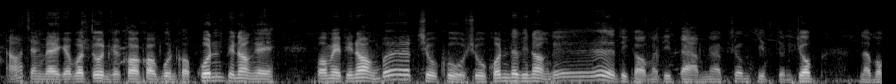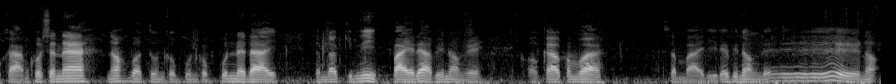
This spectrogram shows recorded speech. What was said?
เอาจังใดกับบ่ต้นก็ขอขอบคุณขอบคุณพี่น้องเลยพ่อแม่พี่น้องเบิดชูขู่ชูคนเด้อพี่น้องเด้อที่เข้ามาติดตามนะครับชมคลิปจนจบแล้วบ่ขามโฆษณาเนาะบ่ต้นขอบคุณขอบคุณใดๆสำหรับคลิปนี้ไปแล้วพี่น้องเลยขอกล่าวคำว่าสบายดีเด้พี่น้องเด้อเนาะ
